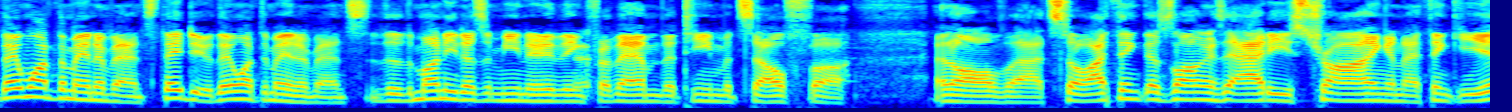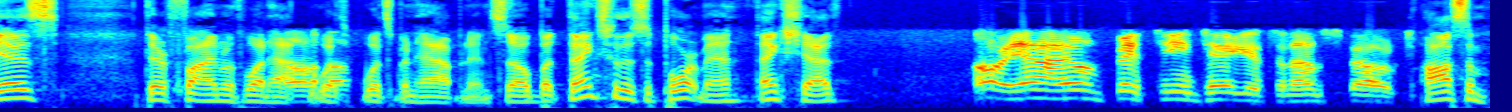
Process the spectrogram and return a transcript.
They want the main events. They do. They want the main events. The, the money doesn't mean anything for them, the team itself, uh, and all of that. So I think as long as Addy's trying, and I think he is, they're fine with what Uh-huh. hap- what's, what's been happening. So, but thanks for the support, man. Thanks, Chad. Oh yeah, I own 15 tickets and I'm stoked. Awesome.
